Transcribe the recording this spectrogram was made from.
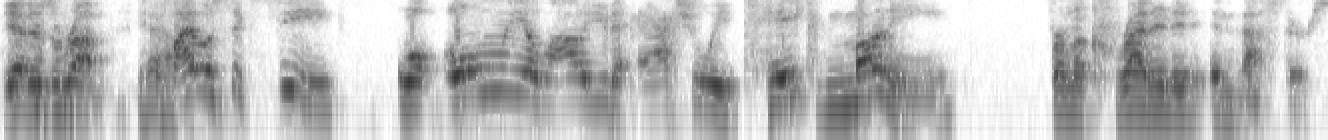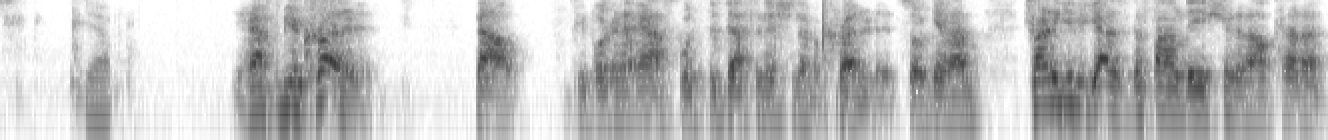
yeah, there's a rub. yeah. The 506C will only allow you to actually take money from accredited investors. Yep. You have to be accredited. Now, people are going to ask, what's the definition of accredited? So again, I'm trying to give you guys the foundation, and I'll kind of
